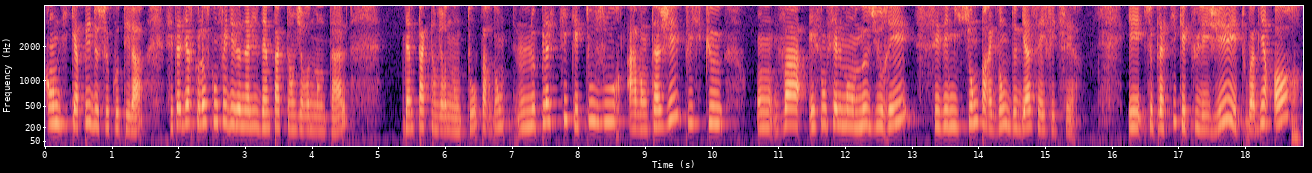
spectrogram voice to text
handicapé de ce côté-là. C'est-à-dire que lorsqu'on fait des analyses d'impact environnemental, d'impact environnementaux, pardon, le plastique est toujours avantagé puisque on va essentiellement mesurer ses émissions, par exemple, de gaz à effet de serre. Et ce plastique est plus léger et tout va bien. Or,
